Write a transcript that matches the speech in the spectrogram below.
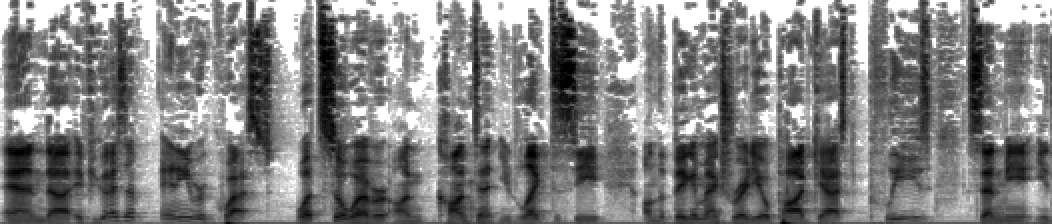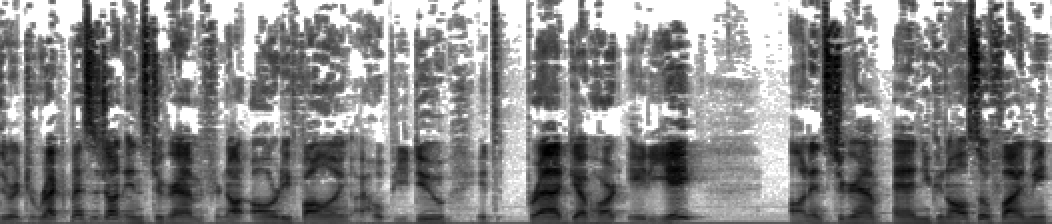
And uh, if you guys have any requests whatsoever on content you'd like to see on the Big MX radio podcast, please send me either a direct message on Instagram if you're not already following. I hope you do. It's Brad Gebhart88 on Instagram, and you can also find me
